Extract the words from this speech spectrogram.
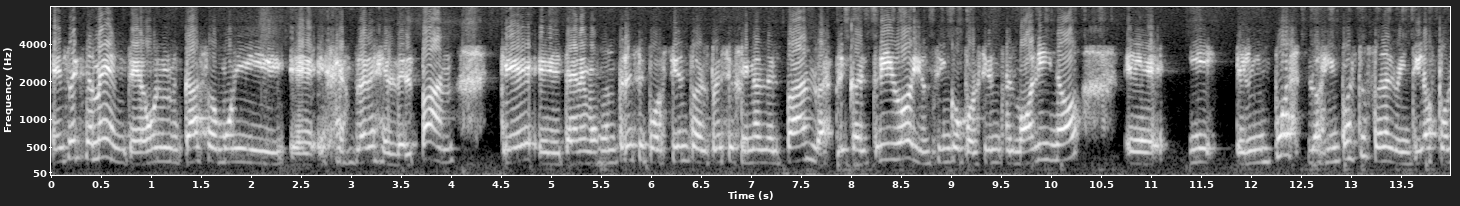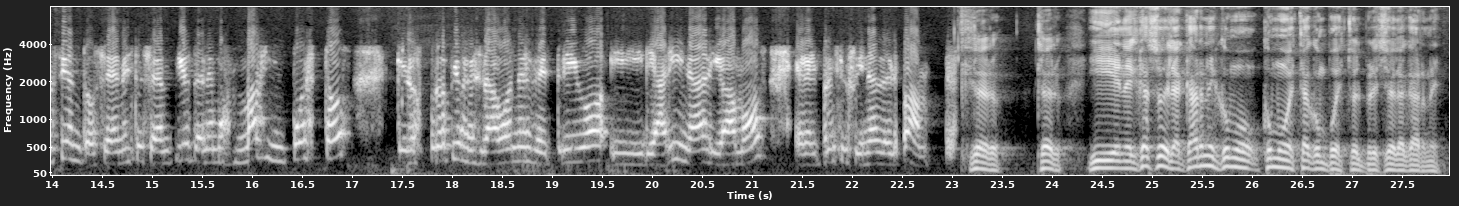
Exactamente, un caso muy eh, ejemplar es el del pan, que eh, tenemos un 13% del precio final del pan, lo explica el trigo, y un 5% el molino, eh, y el impuesto, los impuestos son el 22%, o sea, en este sentido tenemos más impuestos que los propios eslabones de trigo y de harina, digamos, en el precio final del pan. Claro, claro. Y en el caso de la carne, ¿cómo, cómo está compuesto el precio de la carne?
